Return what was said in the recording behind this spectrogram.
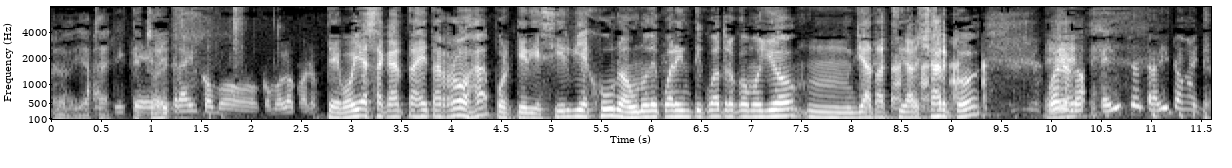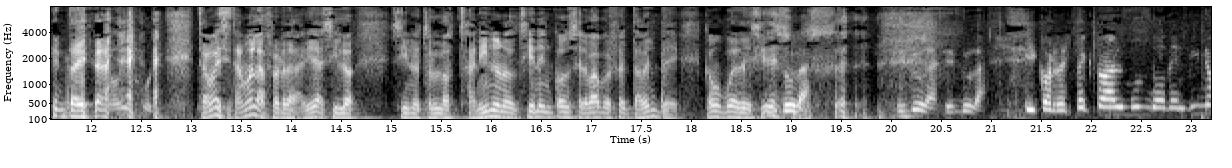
Bueno, ya está. Así Te que estoy- me traen como, como loco, ¿no? Te voy a sacar tarjeta roja porque decir viejuno a uno de 44 como yo, mm, ya te has tirado el charco. Bueno, Eh, no, he dicho entradito en años. Estamos, si estamos en la flor de la vida, si, los, si nuestros los taninos nos tienen conservado perfectamente, ¿cómo puedes decir Sin eso? duda. Sin duda, sin duda. Y con respecto al mundo del vino,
